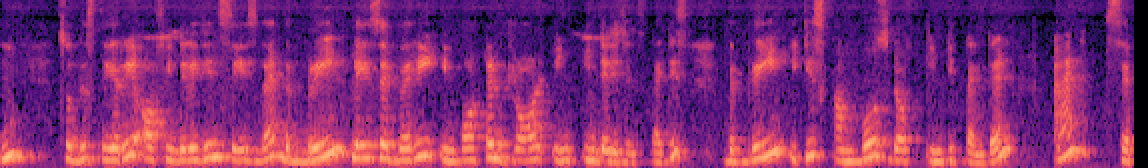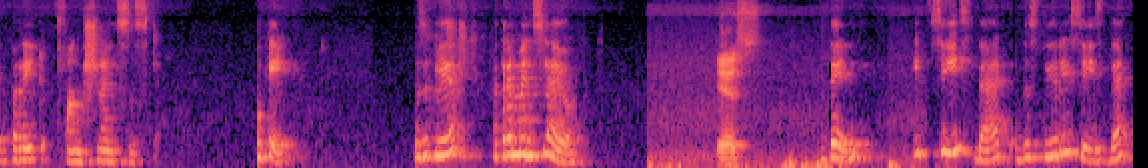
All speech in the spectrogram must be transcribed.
Hmm? So this theory of intelligence says that the brain plays a very important role in intelligence. That is, the brain, it is composed of independent and separate functional system. Okay. Is it clear? അത്രയും മനസ്സിലായോ Yes. then it says that this theory says that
